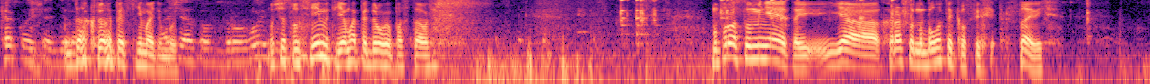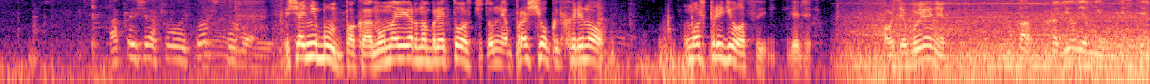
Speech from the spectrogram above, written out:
Какой сейчас один? Да, который опять снимать А будет. сейчас он другой. Ну сейчас он снимет, я ему опять другой поставлю. Ну просто у меня это, я хорошо набалатыкался их ставить. А ты сейчас свой тоже сюда? Сейчас не буду пока, ну, наверное, блядь, тоже что-то у меня прощелкает хренов. Может, придется. дядя. А у тебя были они? Ну как, ходил я в них блестели.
